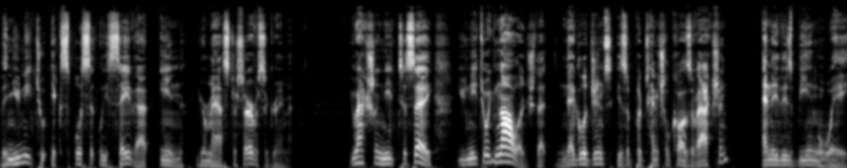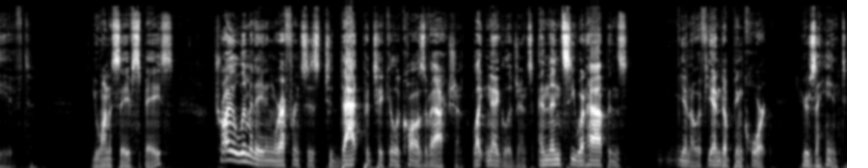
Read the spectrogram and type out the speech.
Then you need to explicitly say that in your master service agreement. You actually need to say, you need to acknowledge that negligence is a potential cause of action and it is being waived. You want to save space? Try eliminating references to that particular cause of action, like negligence, and then see what happens, you know, if you end up in court. Here's a hint.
